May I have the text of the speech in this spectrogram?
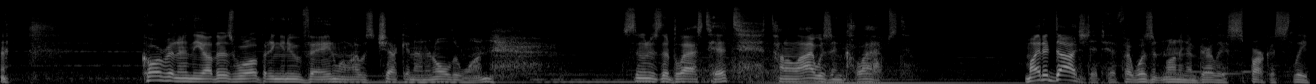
Corvin and the others were opening a new vein while I was checking on an older one. As soon as their blast hit, tunnel I was in collapsed. Might have dodged it if I wasn't running on barely a spark of sleep.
